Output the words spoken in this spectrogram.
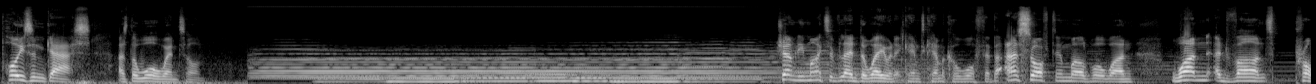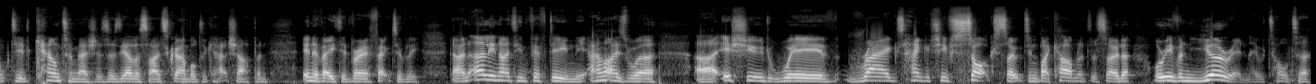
poison gas as the war went on. Germany might have led the way when it came to chemical warfare, but as so often in World War I, one advance prompted countermeasures as the other side scrambled to catch up and innovated very effectively. Now, in early 1915, the Allies were uh, issued with rags, handkerchiefs, socks soaked in bicarbonate of soda, or even urine. They were told to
